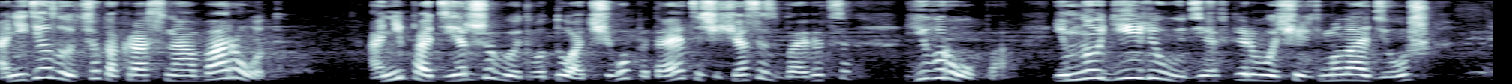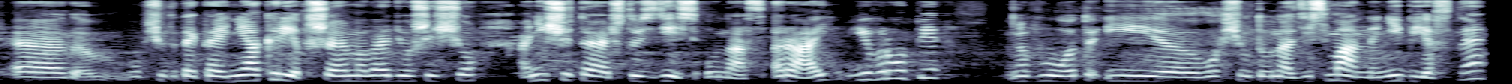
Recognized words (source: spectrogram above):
они делают все как раз наоборот. Они поддерживают вот то, от чего пытается сейчас избавиться Европа. И многие люди, в первую очередь молодежь, э, в общем-то такая неокрепшая молодежь еще, они считают, что здесь у нас рай в Европе, вот, и, в общем-то, у нас здесь манна небесная,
